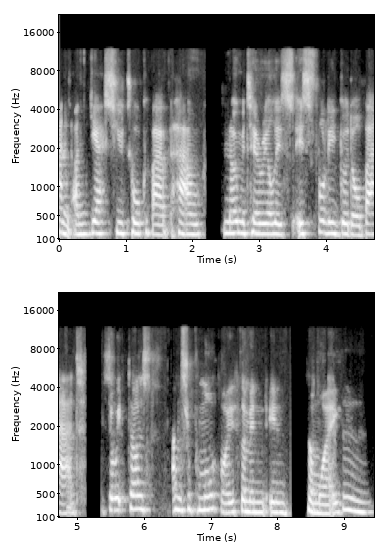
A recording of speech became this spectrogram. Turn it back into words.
And, and yes, you talk about how no material is is fully good or bad. So it does anthropomorphize them in, in some way. Mm.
